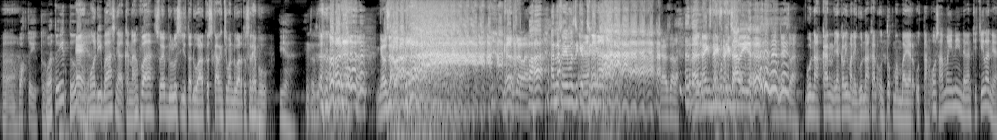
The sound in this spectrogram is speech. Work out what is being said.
Heeh. Waktu itu. Waktu itu. Eh mau dibahas nggak kenapa swab dulu sejuta dua ratus sekarang cuma dua ratus ribu? Iya. Gak usah lah. Gak usah lah. Pak, anak saya masih kecil. Gak usah lah. Next next next. Cari. Next, next lah. Gunakan yang kelima nih gunakan untuk membayar utang. Oh sama ini dengan cicilan ya.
